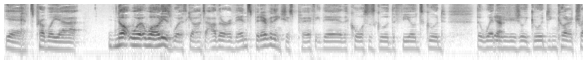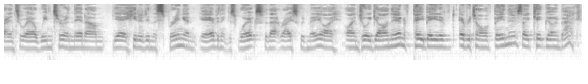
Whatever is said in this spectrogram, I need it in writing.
yeah, it's probably uh, not well. It is worth going to other events, but everything's just perfect there. The course is good, the field's good, the weather's Yeah. usually good. You can kind of train through our winter, and then um, yeah, hit it in the spring, and yeah, everything just works for that race with me. I, I enjoy going there, and I've PB'd every time I've been there, so I keep going back.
